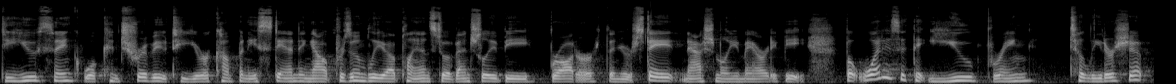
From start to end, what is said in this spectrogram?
Do you think will contribute to your company standing out? Presumably, you have plans to eventually be broader than your state, national. You may already be, but what is it that you bring to leadership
